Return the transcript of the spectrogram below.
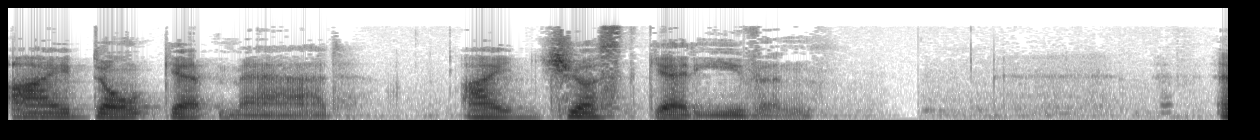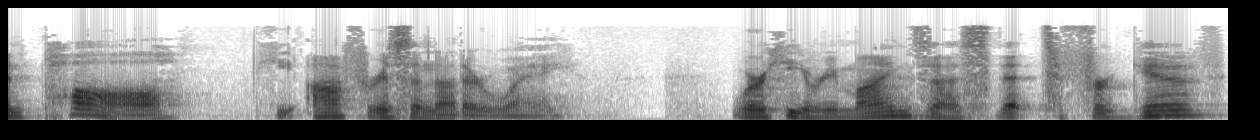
I don't get mad. I just get even. And Paul, he offers another way where he reminds us that to forgive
